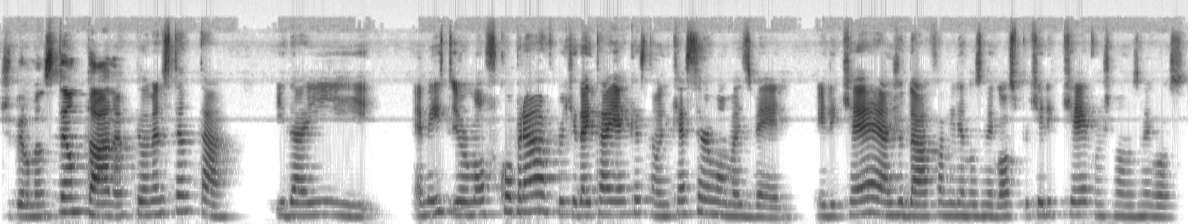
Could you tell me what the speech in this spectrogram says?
De pelo menos tentar, né? Pelo menos tentar. E daí. É meio. O irmão ficou bravo, porque daí tá aí a questão. Ele quer ser o irmão mais velho. Ele quer ajudar a família nos negócios porque ele quer continuar nos negócios.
